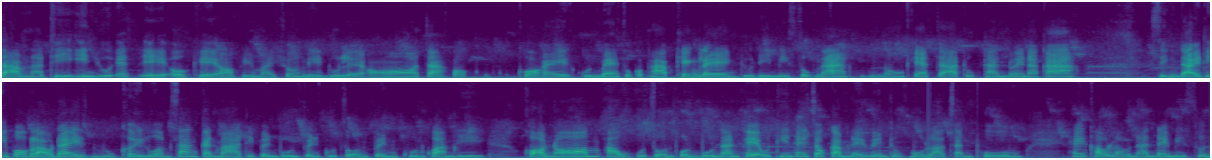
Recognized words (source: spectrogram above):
สามนาที in USA โอเคอ๋อพี่ไม้ช่วงนี้ดูแลอ๋อจ้าก็ขอให้คุณแม่สุขภาพแข็งแรงอยู่ดีมีสุขนะ น้องแคทจ๋าทุกท่านด้วยนะคะ สิ่งใดที่พวกเราได้ลูกเคยร่วมสร้างกันมาที่เป็นบุญเป็นกุศลเป็นคุณความดี ขอน้อมเอากุศลผลบุญนั้นแผ่อุทิศให้เจ้ากรรมในเวรทุกหมู่เหล่าชั้นภูมิ ให้เขาเหล่านั้นได้มีส่วน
